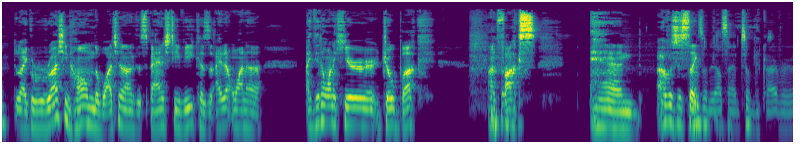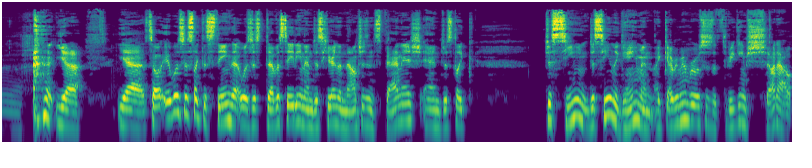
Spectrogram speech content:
like rushing home to watch it on like, the Spanish TV because I don't want to. I didn't want to hear Joe Buck on Fox, and I was just like, somebody else had Tim McCarver. yeah, yeah. So it was just like this thing that was just devastating, and just hearing the announcers in Spanish, and just like just seeing just seeing the game, and like I remember it was just a three game shutout,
